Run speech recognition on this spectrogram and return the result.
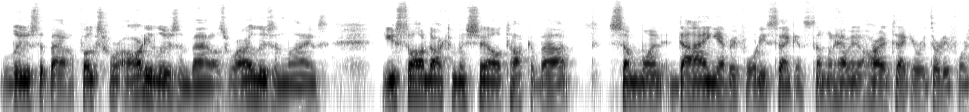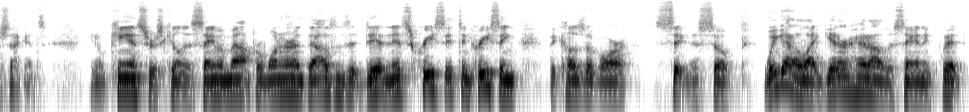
lose the battle. Folks, we're already losing battles. We're already losing lives. You saw Dr. Michelle talk about someone dying every 40 seconds, someone having a heart attack every 34 seconds. You know, cancer is killing the same amount per 100,000 as it did, and it's increasing, it's increasing because of our sickness. So we got to like get our head out of the sand and quit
